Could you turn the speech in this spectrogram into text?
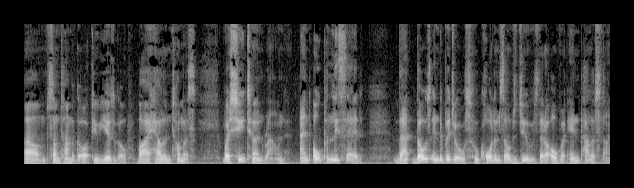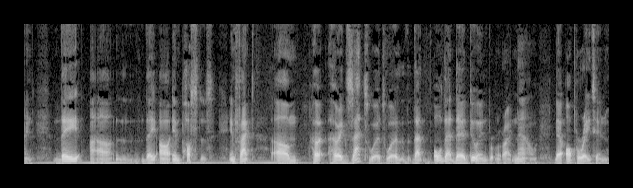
um, some time ago, a few years ago, by Helen Thomas, where she turned round and openly said that those individuals who call themselves Jews that are over in Palestine, they are, they are imposters. In fact, um, her, her exact words were that all that they're doing right now, they're operating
